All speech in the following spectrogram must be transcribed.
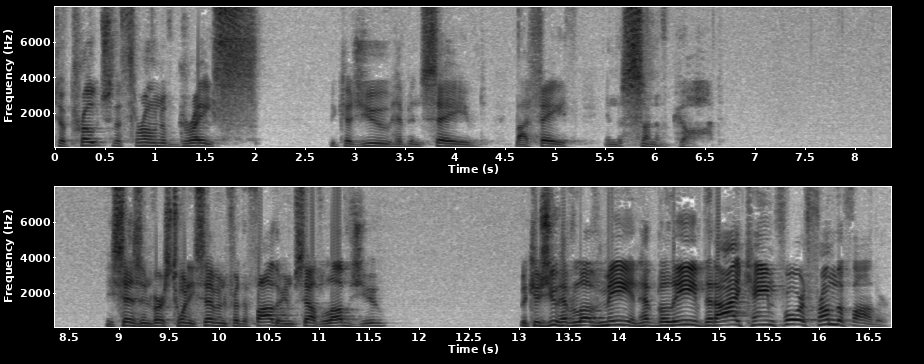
to approach the throne of grace because you have been saved by faith in the Son of God. He says in verse 27 For the Father himself loves you because you have loved me and have believed that I came forth from the Father.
